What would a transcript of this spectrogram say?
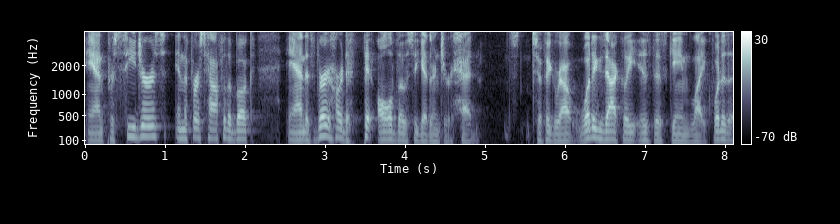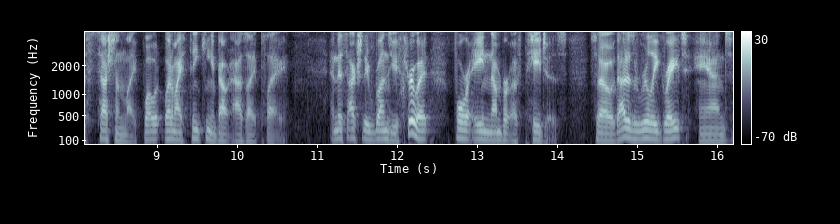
and procedures in the first half of the book. And it's very hard to fit all of those together into your head to figure out what exactly is this game like? What is a session like? What, what am I thinking about as I play? And this actually runs you through it for a number of pages. So that is really great. And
